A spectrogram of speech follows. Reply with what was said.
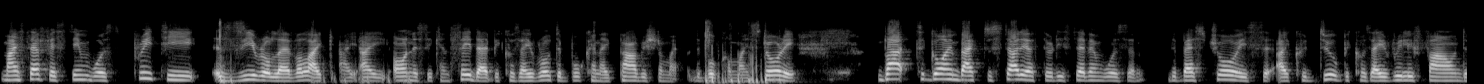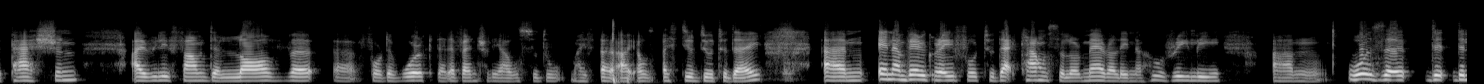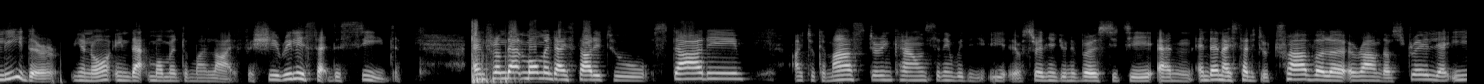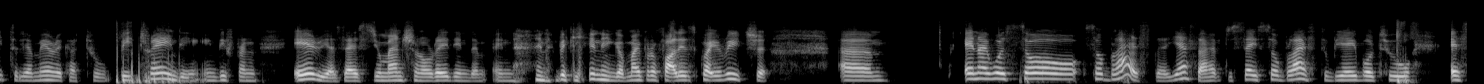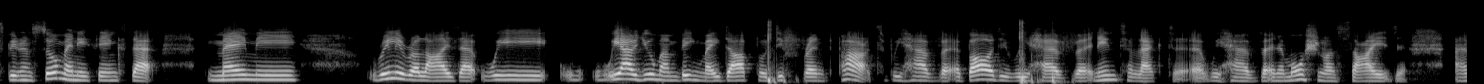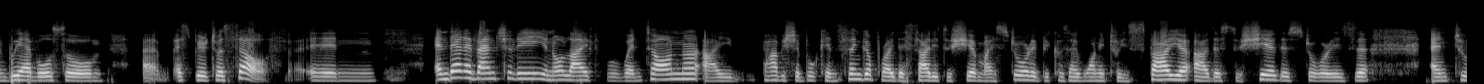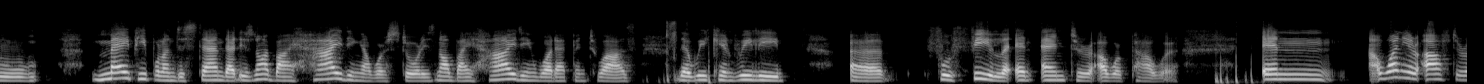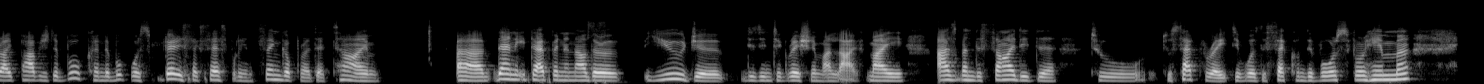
My self esteem was pretty zero level. I, I, I, honestly can say that because I wrote a book and I published my, the book on my story. But going back to study at 37 was um, the best choice I could do because I really found the passion I really found the love uh, uh, for the work that eventually I also do. My uh, I I still do today, um, and I'm very grateful to that counselor Marilyn who really um, was uh, the the leader, you know, in that moment of my life. She really set the seed, and from that moment I started to study. I took a master in counseling with the Australian University, and, and then I started to travel uh, around Australia, Italy, America to be trained in, in different areas. As you mentioned already in the in, in the beginning of my profile, is quite rich. Um, and I was so so blessed. Yes, I have to say, so blessed to be able to experience so many things that made me really realize that we we are human being made up of different parts. We have a body we have an intellect uh, we have an emotional side and we have also um, a spiritual self. And and then eventually you know life went on. I published a book in singapore. I decided to share my story because i wanted to inspire others to share their stories and to make people understand that it's not by hiding our stories, not by hiding what happened to us, that we can really uh, fulfill and enter our power. And uh, one year after I published the book, and the book was very successful in Singapore at that time, uh, then it happened another huge uh, disintegration in my life. My husband decided uh, to to separate. It was the second divorce for him,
